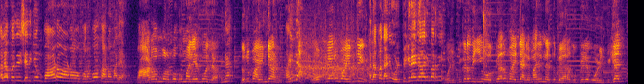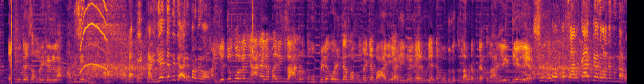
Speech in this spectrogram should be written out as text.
അല്ല അപ്പൊ ഇത് ശരിക്കും പാടമാണോ പുറമ്പോക്കാണോ മലയാണോ? പാടവും പുറമ്പോക്കും മലയൊന്നും അല്ല. പിന്നെ? ഇതൊരു പൈന്റാണ്. പി ആർ പൈന്റ്. അല്ല അപ്പൊ തനി ഒഴിപ്പിക്കണതിന്റെ കാര്യം പറഞ്ഞു? ഒഴിപ്പിക്കണത് ഈ ഒ പി ആർ പൈന്റ് അലമാരി നിരത്ത് വേറെ കുപ്പിയിലേക്ക് ഒഴിപ്പിക്കാൻ എന്റെ വീട്ടുകാർ സമ്മതിക്കണില്ല. അത് ശരി. അല്ല അപ്പൊ ഈ കയ്യേറ്റത്തിന്റെ കാര്യം പറഞ്ഞതോ? കയ്യേറ്റം എന്ന് പറഞ്ഞാൽ ഞാൻ അലമാരിയിൽ നിന്ന് സാധനം എടുത്ത് കുപ്പിലേക്ക് ഒഴിക്കാൻ നോക്കുമ്പോ എന്റെ ഭാര്യ അളിയനും എല്ലാവരും കൂടി എന്റെ മുതുകത്തുനിന്ന് അവിടെ ഇവിടെ നല്ല ഇടിയല്ലേ? ശ്ശോ, എടോ, അപ്പൊ സർക്കാരിന്റെ പറഞ്ഞതെന്നാണോ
